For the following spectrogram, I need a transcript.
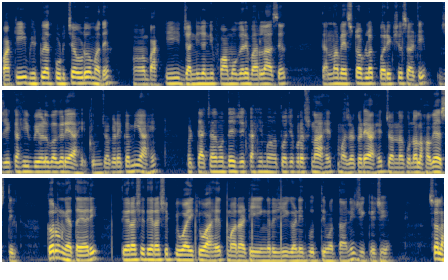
बाकी भेटूयात पुढच्या व्हिडिओमध्ये. बाकी ज्यांनी ज्यांनी फॉर्म वगैरे भरला असेल त्यांना बेस्ट ऑफ लक परीक्षेसाठी जे काही वेळ वगैरे आहे तुमच्याकडे कमी आहे पण त्याच्यामध्ये जे काही महत्त्वाचे प्रश्न आहेत माझ्याकडे आहेत ज्यांना कुणाला हवे असतील करून घ्या तयारी. तेराशे तेराशे पी वाय क्यू आहेत मराठी इंग्रजी गणित बुद्धिमत्ता आणि जी के जी चला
